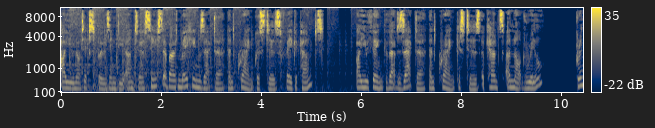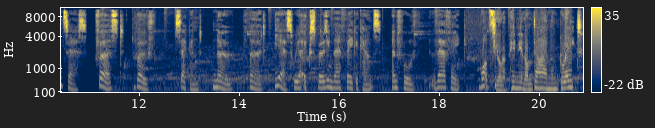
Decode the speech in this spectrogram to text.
Are you not exposing the Antices about making Zactor and Crankster's fake accounts? Are you think that Zactor and Crankster's accounts are not real? Princess, first, both. Second, no. Third, yes we are exposing their fake accounts. And fourth, they're fake. What's your opinion on Diamond Great?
